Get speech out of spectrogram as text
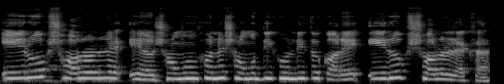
এরূপ সরল রে- এ, সমকোণে সমদ্বিখণ্ডিত করে এরূপ সরলরেখা।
